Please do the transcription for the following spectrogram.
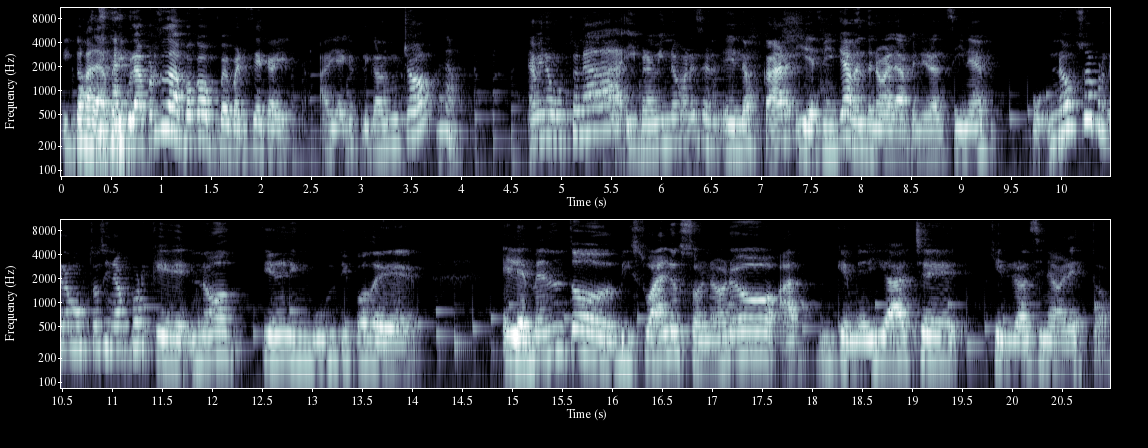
y toda la película. Por eso tampoco me parecía que había, había que explicar mucho. No. A mí no me gustó nada y para mí no merece el Oscar y definitivamente no vale la pena ir al cine. No solo porque no me gustó, sino porque no tiene ningún tipo de elemento visual o sonoro a- que me diga, che, quiero ir al cine a ver esto.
